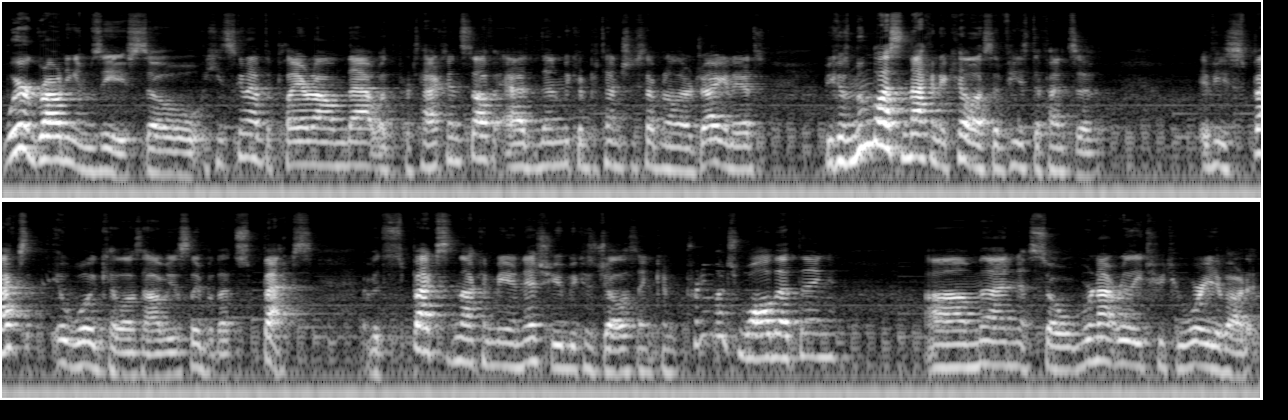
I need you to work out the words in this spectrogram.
we're grounding him Z, so he's gonna have to play around that with protect and stuff, and then we could potentially step another Dragon Dance because Moonblast is not gonna kill us if he's defensive. If he specs, it would kill us obviously, but that's specs. If it's specs, it's not gonna be an issue because Jellicent can pretty much wall that thing. Um, then so we're not really too too worried about it.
